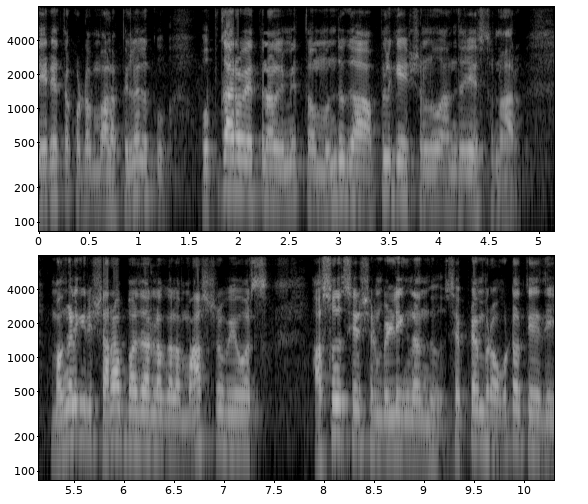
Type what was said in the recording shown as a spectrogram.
చేనేత కుటుంబాల పిల్లలకు ఉపకార వేతనాల నిమిత్తం ముందుగా అప్లికేషన్లు అందజేస్తున్నారు. మంగళగిరి షరాబ్ బజార్లో గల మాస్టర్ వ్యూవర్స్ అసోసియేషన్ బిల్డింగ్ నందు సెప్టెంబర్ ఒకటో తేదీ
